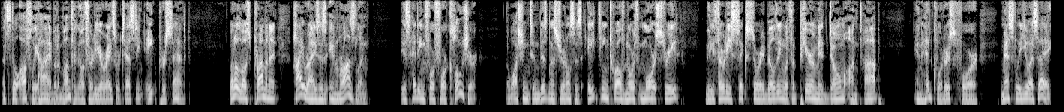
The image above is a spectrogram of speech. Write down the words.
That's still awfully high, but a month ago, 30 year rates were testing 8%. One of the most prominent high rises in Rosslyn is heading for foreclosure. The Washington Business Journal says 1812 North Moore Street, the 36 story building with a pyramid dome on top and headquarters for Nestle USA,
